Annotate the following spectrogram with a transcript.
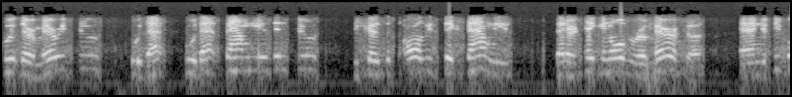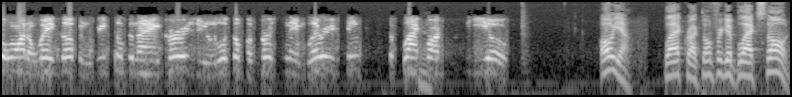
who they're married to, who that who that family is into, because it's all these big families that are taking over America. And if people want to wake up and read something, I encourage you to look up a person named Larry Fink, the BlackRock CEO. Oh yeah, BlackRock. Don't forget Blackstone,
